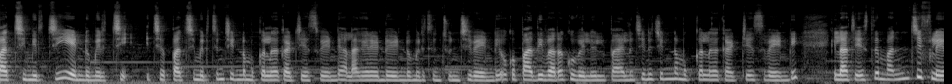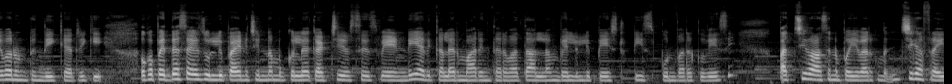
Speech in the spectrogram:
పచ్చిమిర్చి ఎండుమిర్చి. పచ్చిమిర్చిని చిన్న ముక్కలుగా కట్ చేసి వేయండి. అలాగే రెండు ఎండుమిర్చిని చుంచి వేయండి. ఒక పది వరకు వెల్లుల్లిపాయలు చిన్న చిన్న ముక్కలుగా కట్ చేసి వేయండి. ఇలా చేస్తే మంచి ఫ్లేవర్ ఉంటుంది ఈ కర్రీకి. ఒక పెద్ద సైజు ఉల్లిపాయని చిన్న ముక్కలుగా కట్ చేసేసి వేయండి. అది కలర్ మారిన తర్వాత అల్లం వెల్లుల్లి పేస్ట్ టీ స్పూన్ వరకు వేసి పచ్చి వాసన పోయే వరకు మంచిగా ఫ్రై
